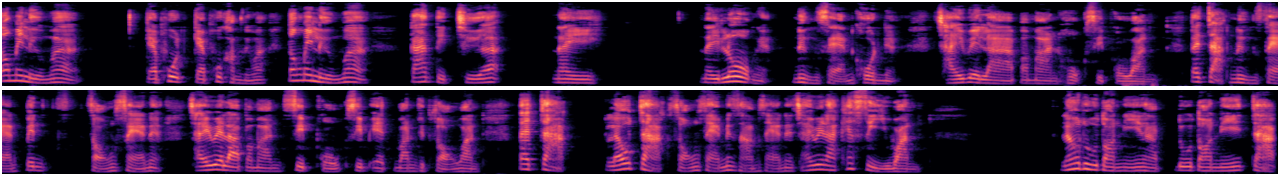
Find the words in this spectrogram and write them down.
ต้องไม่ลืมว่า แกพูดแกพูดคำหนึ่งว่า ต้องไม่ลืมว่าการติดเชื้อในในโลกเนี่ยหนึ่งแสนคนเนี่ยใช้เวลาประมาณหกสิบกว่าวัน แต่จากหนึ่งแสนเป็นสองแสนเนี่ยใช้เวลาประมาณสิบกว่าสิบเอ็ดวันสิบสองวัน แต่จาก แล้วจากสองแสนเป็นสามแสนเนี่ยใช้เวลาแค่สี่วัน แล้วดูตอนนี้นะครับ ดูตอนนี้จาก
